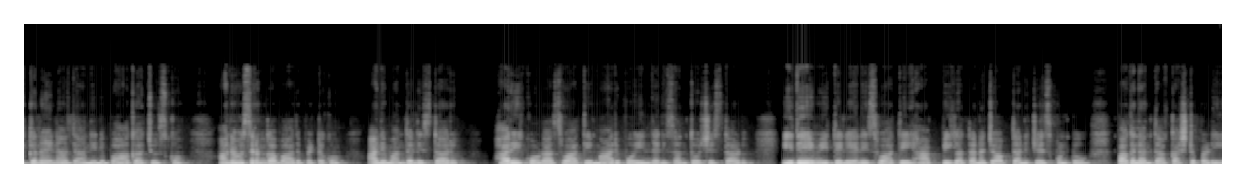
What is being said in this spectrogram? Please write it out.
ఇకనైనా దానిని బాగా చూసుకో అనవసరంగా బాధ పెట్టకు అని మందలిస్తారు. హరి కూడా స్వాతి మారిపోయిందని సంతోషిస్తాడు. ఇదేమీ తెలియని స్వాతి హ్యాపీగా తన జాబ్ తను చేసుకుంటూ పగలంతా కష్టపడి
